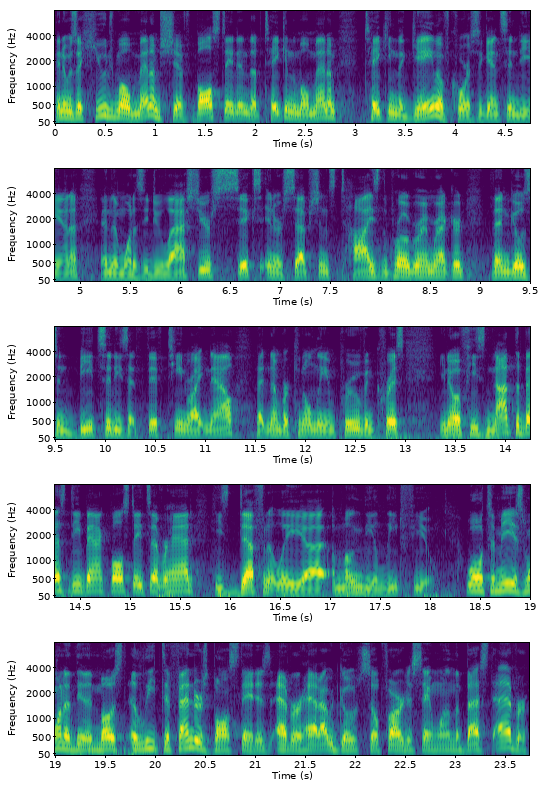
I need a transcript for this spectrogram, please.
and it was a huge momentum shift. Ball State ended up taking the momentum, taking the game, of course, against Indiana. And then what does he do last year? Six interceptions, ties the program record, then goes and beats it. He's at 15 right now. That number can only improve. And Chris, you know, if he's not the best D-back Ball State's ever had, he's definitely uh, among the elite few. Well, to me, is one of the most elite defenders Ball State has ever had. I would go so far to say one of the best ever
